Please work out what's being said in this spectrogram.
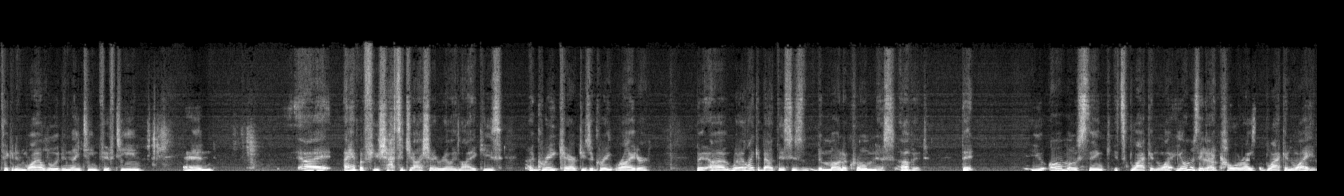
taken in Wildwood in 1915, and I I have a few shots of Josh I really like. He's a great character. He's a great writer. But uh, what I like about this is the monochromeness of it. That you almost think it's black and white. You almost think Yeah. I colorized the black and white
